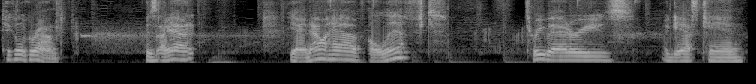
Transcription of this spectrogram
take a look around. Because I got, yeah, I now have a lift, three batteries, a gas can,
